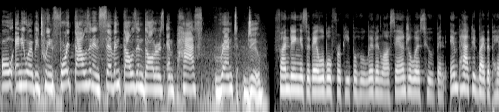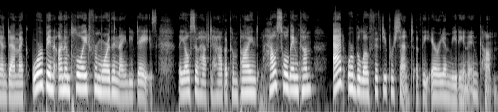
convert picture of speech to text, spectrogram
owe anywhere between $4,000 and $7,000 in past rent due. Funding is available for people who live in Los Angeles who've been impacted by the pandemic or been unemployed for more than 90 days. They also have to have a combined household income at or below 50% of the area median income.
